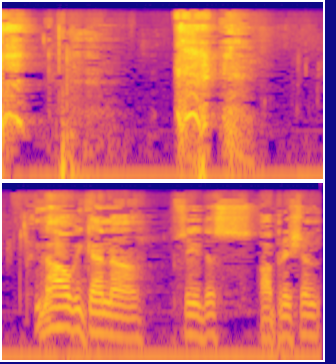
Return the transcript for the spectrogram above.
Now we can uh, see this operation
